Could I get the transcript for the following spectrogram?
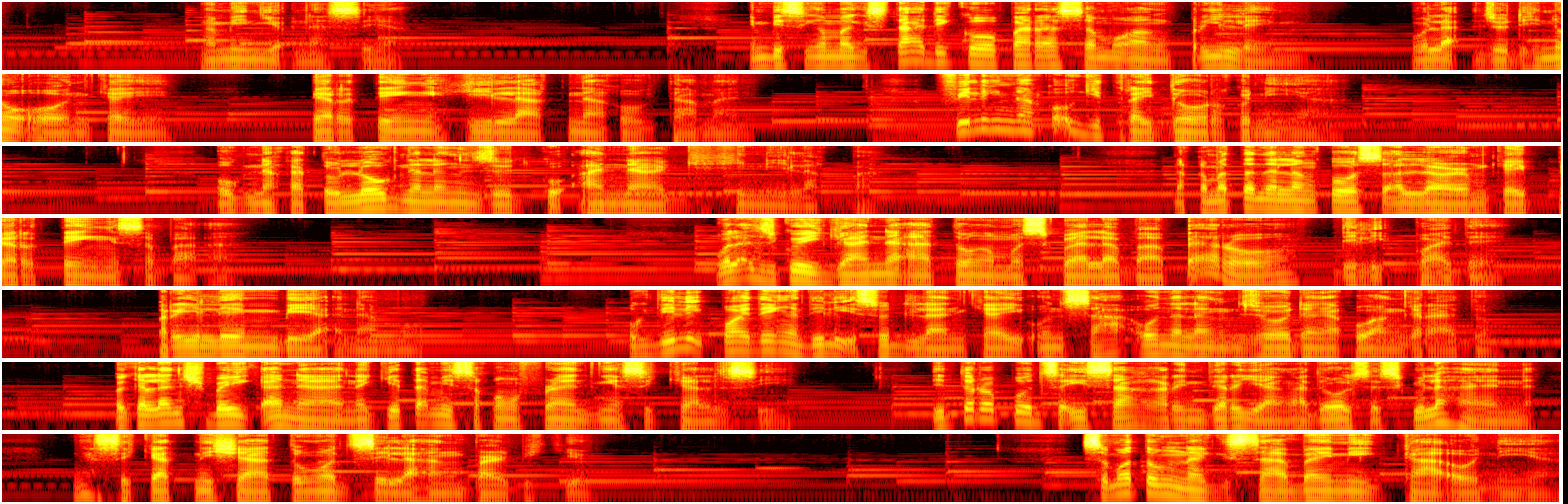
nga minyo na siya. Imbis nga mag-study ko para sa moang prelim, wala jud hinuon kay perting hilak na kog taman. Feeling na ko gitraidor ko niya ug nakatulog na lang jud ko anag hinilak pa. Nakamata na lang ko sa alarm kay perting sa baa. Wala jud ko'y gana ato nga moskwela ba pero dili pwede. Prelim biya na mo. Ug dili pwede nga dili sudlan kay unsao na lang jud ang ako ang grado. Pagka lunch break ana, nagkita mi sa kong friend nga si Kelsey. Dito ra pod sa isa ka karinderya nga dool sa eskwelahan nga sikat ni siya tungod silahang barbecue. Sumotong nagsabay mig kaon niya.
